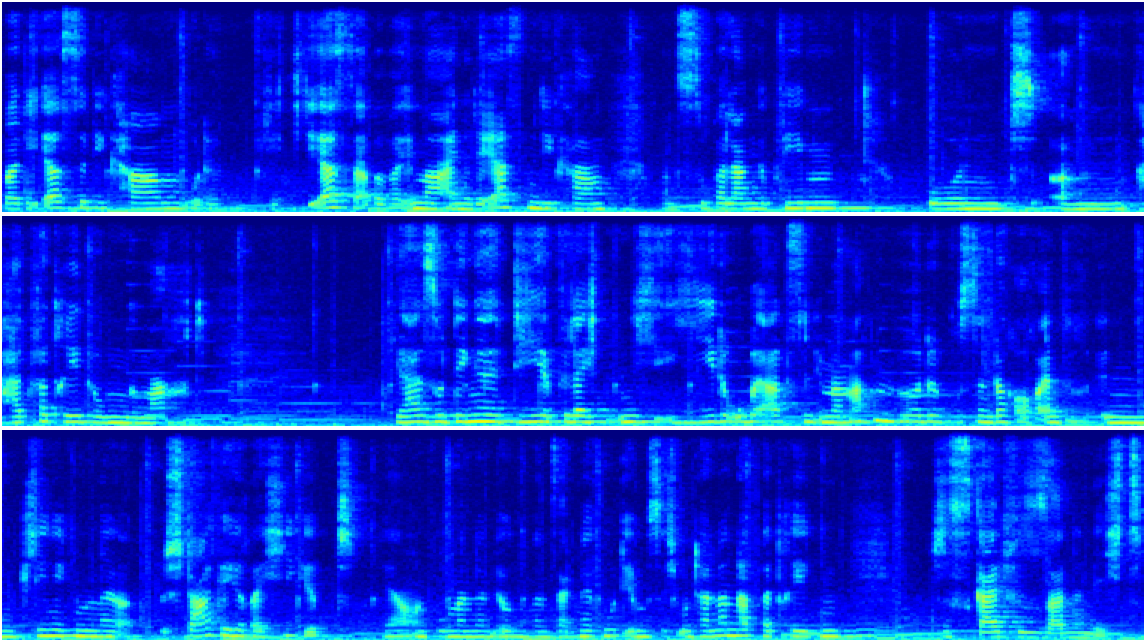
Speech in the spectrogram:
war die erste, die kam, oder vielleicht nicht die erste, aber war immer eine der ersten, die kam und ist super lang geblieben und ähm, hat Vertretungen gemacht ja, so Dinge, die vielleicht nicht jede Oberärztin immer machen würde, wo es dann doch auch einfach in Kliniken eine starke Hierarchie gibt, ja, und wo man dann irgendwann sagt, na gut, ihr müsst euch untereinander vertreten. Das galt für Susanne nicht.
